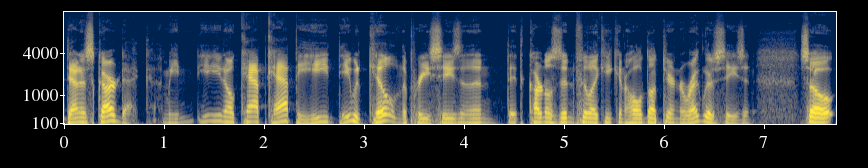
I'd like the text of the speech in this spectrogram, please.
Dennis Gardeck. I mean, you know, Cap Cappy, he he would kill in the preseason, and the Cardinals didn't feel like he can hold up during the regular season. So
